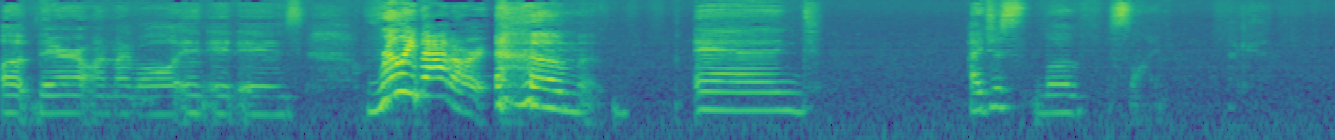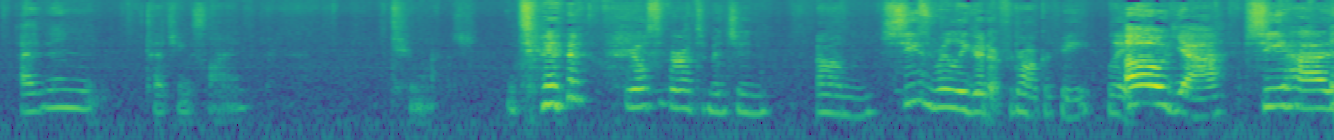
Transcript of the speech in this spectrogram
up there on my wall, and it is really bad art. um, and I just love slime. Okay. I've been touching slime too much. We also forgot to mention, um, she's really good at photography. Like, oh yeah, she has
